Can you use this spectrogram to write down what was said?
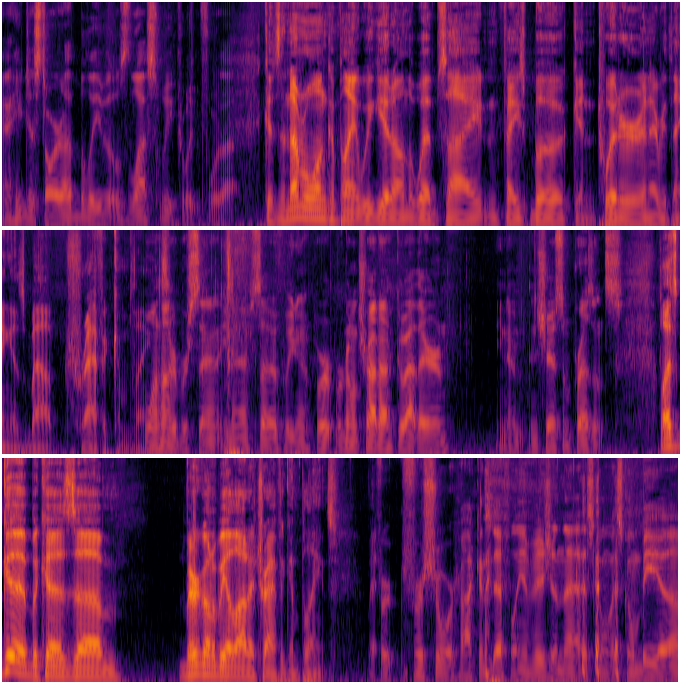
and he just started. I believe it was last week or week before that. Because the number one complaint we get on the website and Facebook and Twitter and everything is about traffic complaints. One hundred percent. You know, so you know we're we're gonna try to go out there and you know and show some presence Well, that's good because um, there are going to be a lot of traffic complaints. for for sure. I can definitely envision that. It's going it's going to be a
